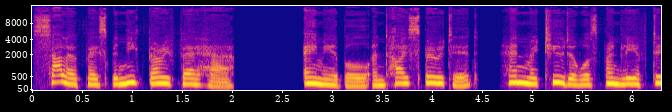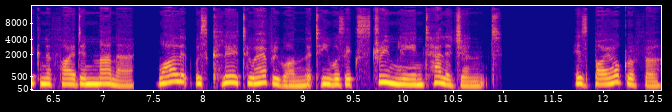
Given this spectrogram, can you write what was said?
sallow face beneath very fair hair. Amiable and high-spirited, Henry Tudor was friendly if dignified in manner, while it was clear to everyone that he was extremely intelligent. His biographer,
